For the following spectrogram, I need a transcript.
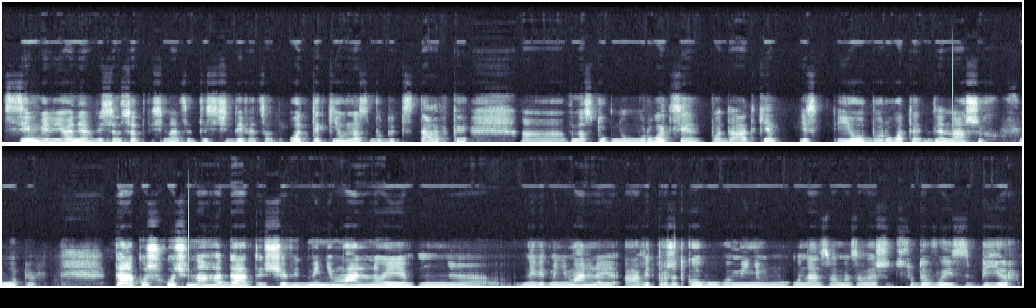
7 мільйонів 818 тисяч 900. От такі у нас будуть ставки в наступному році податків і обороти для наших ФОПів. Також хочу нагадати, що від мінімальної, не від мінімальної, а від прожиткового мінімуму у нас з вами залежить судовий збір.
